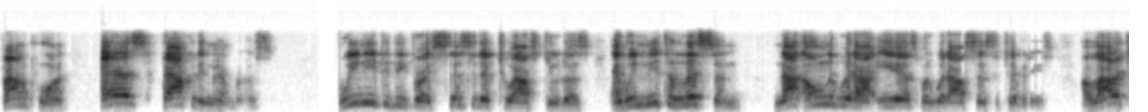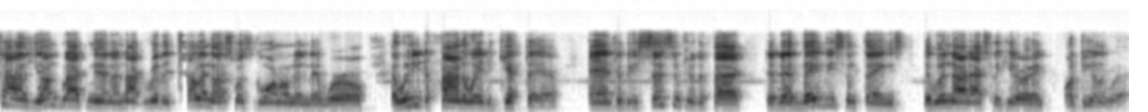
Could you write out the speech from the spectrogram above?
final point, as faculty members, we need to be very sensitive to our students and we need to listen not only with our ears but with our sensitivities. A lot of times young black men are not really telling us what's going on in their world and we need to find a way to get there and to be sensitive to the fact that there may be some things that we're not actually hearing or dealing with.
